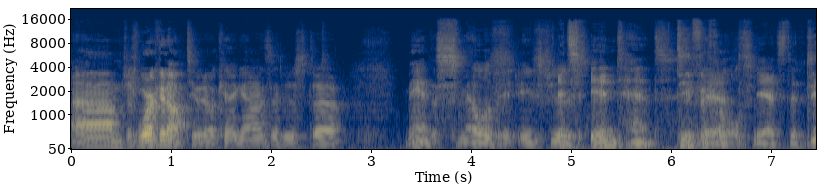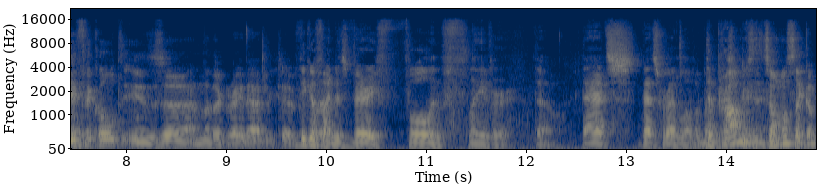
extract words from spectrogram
um, just working up to it, okay, guys. I just, uh, man, the smell of it is just It's intense. difficult. Yeah, yeah it's difficult. difficult. Is uh, another great adjective. I think you'll find it's very full in flavor, though. That's that's what I love about The this problem is it's almost like a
